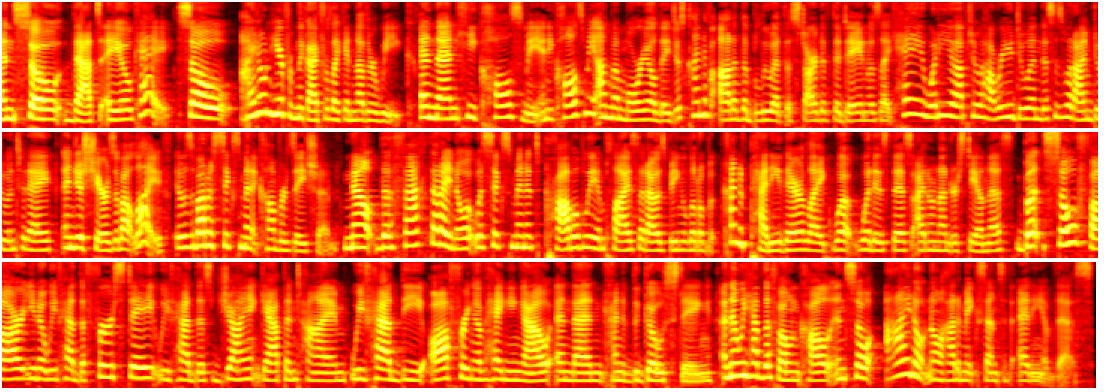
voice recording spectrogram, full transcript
And so that's a okay. So I don't hear from the guy for like another week. And then he calls me and he calls me on Memorial Day, just kind of out of the blue at the start of the day and was like, hey, what are you up to? How are you doing? This is what I'm doing today. And just shares about life. It was about a six minute conversation. Now, the fact that I know it was six minutes probably implies that I was being a little bit kind of petty there. Like, what, what is this? I don't understand this. But so far, you know, we've had the first first date, we've had this giant gap in time, we've had the offering of hanging out, and then kind of the ghosting, and then we have the phone call. And so I don't know how to make sense of any of this.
